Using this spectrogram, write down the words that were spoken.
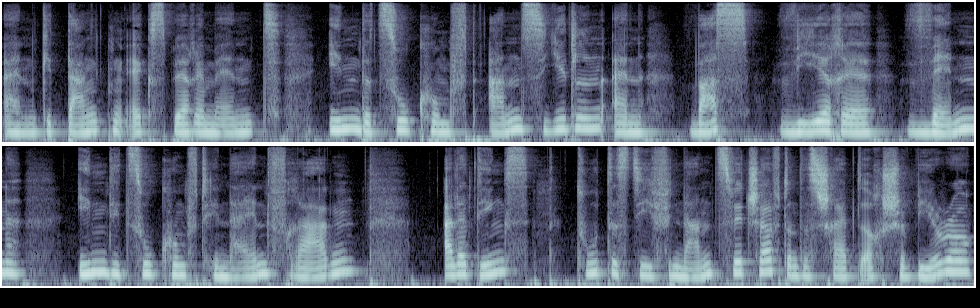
ein Gedankenexperiment in der Zukunft ansiedeln, ein Was wäre, wenn in die Zukunft hineinfragen. Allerdings tut es die Finanzwirtschaft, und das schreibt auch Shaviro,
